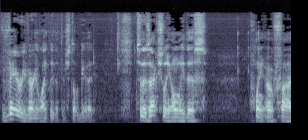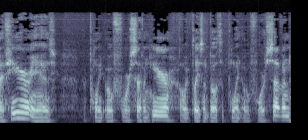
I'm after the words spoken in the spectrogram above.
very, very likely that they're still good. So there's actually only this 0.05 here and 0.047 here. I'll replace them both with 0.047.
